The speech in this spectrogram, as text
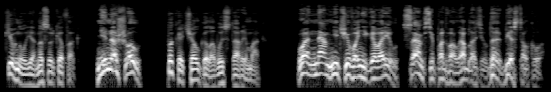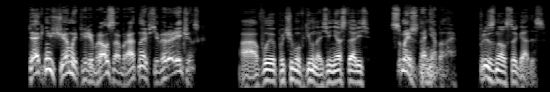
Кивнул я на саркофаг. Не нашел, покачал головой старый маг. Он нам ничего не говорил, сам все подвалы облазил, да без толку. Так ни с чем и перебрался обратно в Северореченск. А вы почему в гимназии не остались? «Смысла не было», — признался Гадес.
